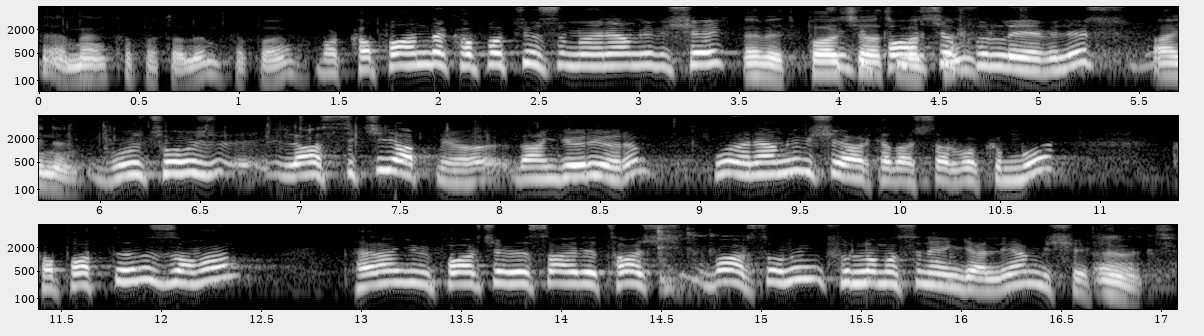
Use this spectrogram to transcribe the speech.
hemen kapatalım kapağı. Bak kapağını da kapatıyorsun önemli bir şey. Evet parça Çünkü parça atmasın. fırlayabilir. Aynen. Bunu çoğu lastikçi yapmıyor. Ben görüyorum. Bu önemli bir şey arkadaşlar bakın bu. Kapattığınız zaman herhangi bir parça vesaire taş varsa onun fırlamasını engelleyen bir şey. Evet.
